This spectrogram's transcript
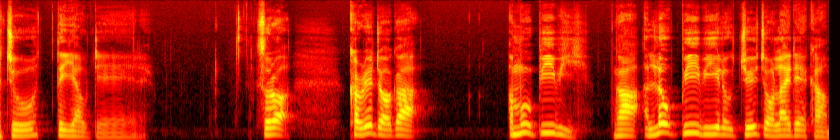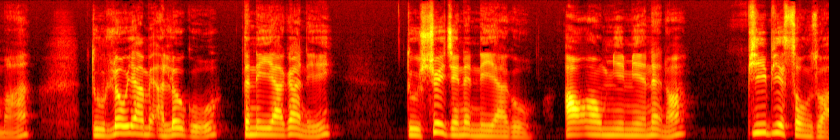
အကျိုးသက်ရောက်တယ်တဲ့။ဆိုတော့ career တော်ကအမှုပြီးပြီငါအလုပ်ပြီးပြီလို့ကြွေးကြော်လိုက်တဲ့အခါမှာသူလှုပ်ရမယ့်အလုပ်ကို တနေရာကနေသူရွှေ့ခြင်းတဲ့နေရာကို အောင်အောင်မြင်မြင်နဲ့နော်ပြည့်ပြည့်စုံစွာ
